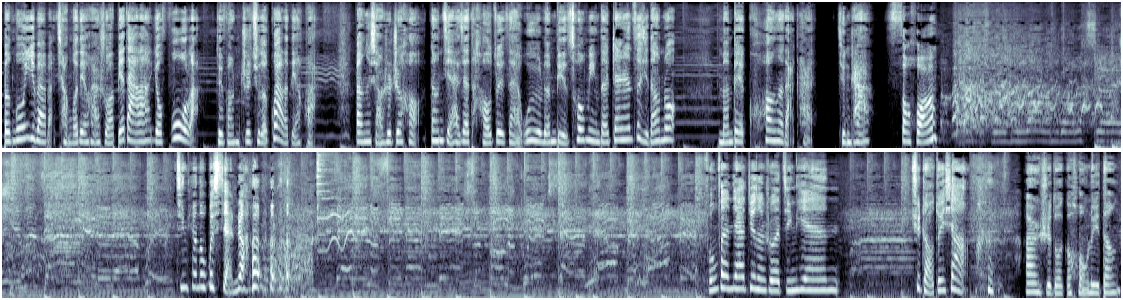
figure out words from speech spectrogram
本宫一把把抢过电话说：“别打了，有服务了。”对方知趣的挂了电话。半个小时之后，当姐还在陶醉在无与伦比聪明的沾沾自喜当中，门被哐的打开，警察扫黄，今天都不闲着。冯范家俊的说：“今天去找对象，二十多个红绿灯，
